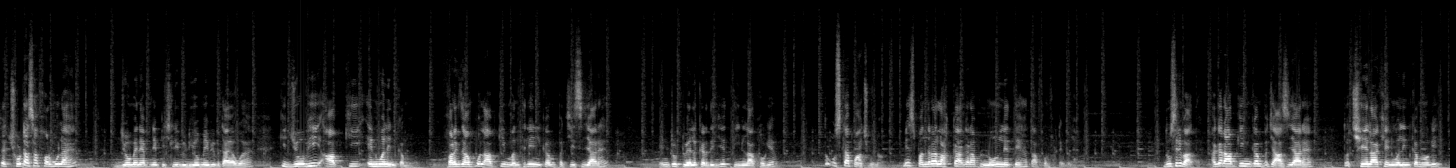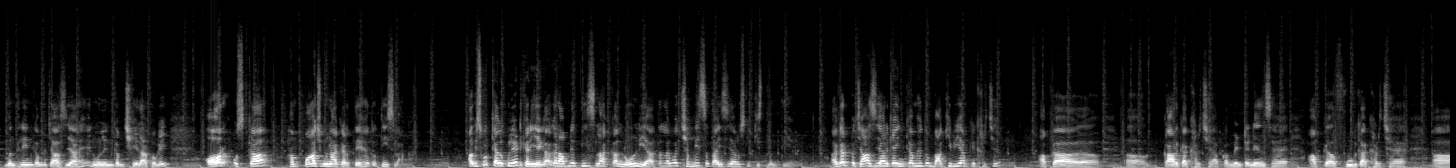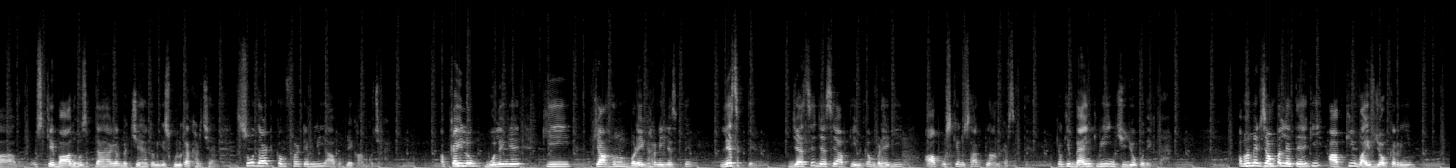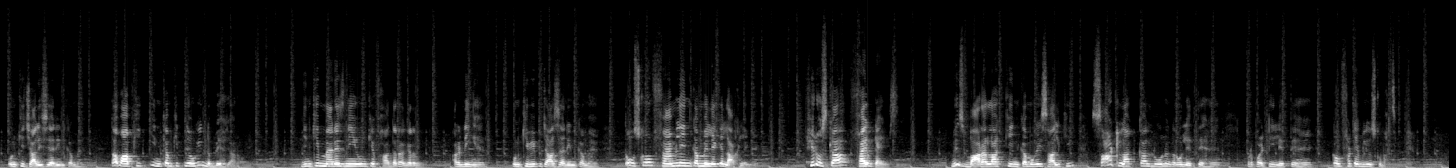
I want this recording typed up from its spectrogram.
तो एक छोटा सा फॉर्मूला है, जो मैंने अपने पिछली वीडियो में भी बताया हुआ है कि जो भी आपकी एनुअल इनकम हो फॉर एग्ज़ाम्पल आपकी मंथली इनकम पच्चीस हज़ार है इंटू ट्वेल्व कर दीजिए, तीन लाख हो गया तो उसका पाँच गुना मीन्स पंद्रह लाख का अगर आप लोन लेते हैं तो आप कंफर्टेबल है। दूसरी बात है, अगर आपकी इनकम पचास हज़ार है तो छः लाख एनुअल इनकम हो गई मंथली इनकम पचास हज़ार है एनुअल इनकम छः लाख हो गई और उसका हम पाँच गुना करते हैं तो तीस लाख। अब इसको कैलकुलेट करिएगा अगर आपने तीस लाख का लोन लिया तो लगभग छब्बीस सत्ताईस हज़ार उसकी किस्त बनती है। अगर पचास हज़ार का इनकम है तो बाकी भी आपके खर्च हैं। आपका आ, कार का खर्च है आपका मेंटेनेंस है आपका फ़ूड का खर्च है आ, उसके बाद हो सकता है अगर बच्चे हैं तो उनकी स्कूल का खर्च है। सो दैट कंफर्टेबली आप अपने काम को चलाएँ। अब कई लोग बोलेंगे कि क्या हम बड़े घर नहीं ले सकते? ले सकते हैं। जैसे जैसे आपकी इनकम बढ़ेगी, आप उसके अनुसार प्लान कर सकते हैं। क्योंकि बैंक भी इन चीज़ों को देखता है। अब हम एग्ज़ाम्पल लेते हैं कि आपकी वाइफ जॉब कर रही हैं। उनकी चालीस हज़ार इनकम है। तो अब आपकी इनकम कितनी होगी? नब्बे हज़ार होगी। जिनकी मैरिज नहीं है उनके फादर अगर अर्निंग है, उनकी भी पचास हज़ार इनकम है तो उसको हम फैमिली इनकम में लेके लाख लेंगे। फिर उसका फाइव टाइम्स मीन्स बारह लाख की इनकम हो गई साल की, साठ लाख का लोन अगर वो लेते हैं, प्रॉपर्टी लेते हैं कंफर्टेबली उसको भर सकते हैं।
